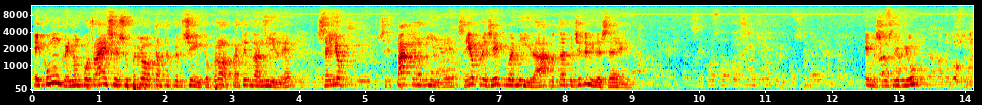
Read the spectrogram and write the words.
e comunque non potrà essere superiore all'80%, però partendo da 1000, se io se parto da 1000, se io presento 2000, l'80% è 1600. Se costa 800 non te li posso dare. Eh, ma se costa di più? Quanto costa un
